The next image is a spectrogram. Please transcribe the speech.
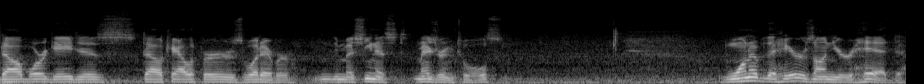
dial bore gauges, dial calipers, whatever, machinist measuring tools. One of the hairs on your head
